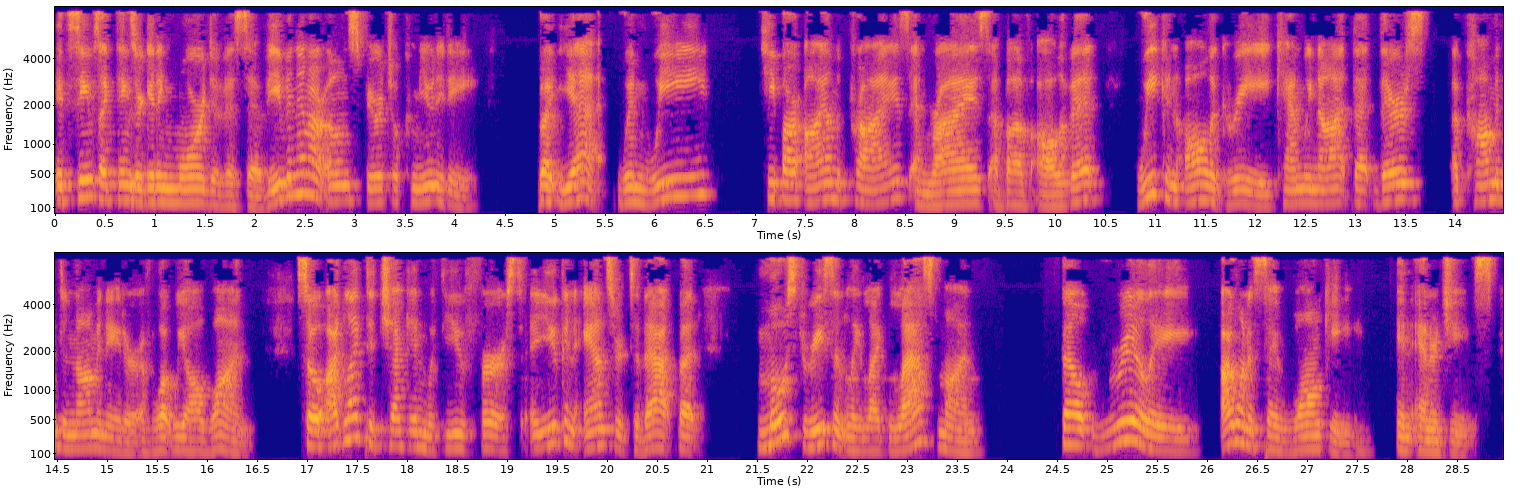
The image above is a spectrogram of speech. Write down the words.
It seems like things are getting more divisive even in our own spiritual community. But yet when we keep our eye on the prize and rise above all of it we can all agree can we not that there's a common denominator of what we all want. So i'd like to check in with you first. You can answer to that but most recently like last month felt really, I want to say wonky in energies.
